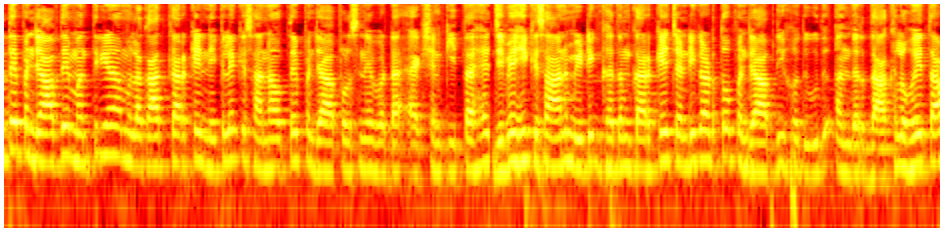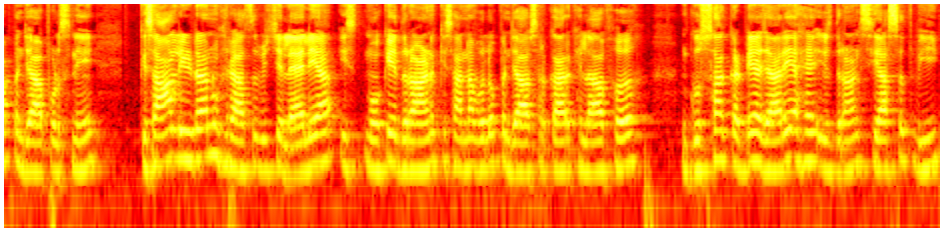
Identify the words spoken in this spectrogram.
ਤੇ ਪੰਜਾਬ ਦੇ ਮੰਤਰੀਆਂ ਨਾਲ ਮੁਲਾਕਾਤ ਕਰਕੇ ਨਿਕਲੇ ਕਿਸਾਨਾਂ ਉੱਤੇ ਪੰਜਾਬ ਪੁਲਿਸ ਨੇ ਵੱਡਾ ਐਕਸ਼ਨ ਕੀਤਾ ਹੈ। ਜਿਵੇਂ ਹੀ ਕਿਸਾਨ ਮੀਟਿੰਗ ਖਤਮ ਕਰਕੇ ਚੰਡੀਗੜ੍ਹ ਤੋਂ ਪੰਜਾਬ ਦੀ ਹਦੂਦ ਅੰਦਰ ਦਾਖਲ ਹੋਏ ਤਾਂ ਪੰਜਾਬ ਪੁਲਿਸ ਨੇ ਕਿਸਾਨ ਲੀਡਰਾਂ ਨੂੰ ਹਿਰਾਸਤ ਵਿੱਚ ਲੈ ਲਿਆ। ਇਸ ਮੌਕੇ ਦੌਰਾਨ ਕਿਸਾਨਾਂ ਵੱਲੋਂ ਪੰਜਾਬ ਸਰਕਾਰ ਖਿਲਾਫ ਗੁੱਸਾ ਕੱਢਿਆ ਜਾ ਰਿਹਾ ਹੈ। ਇਸ ਦੌਰਾਨ ਸਿਆਸਤ ਵੀ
